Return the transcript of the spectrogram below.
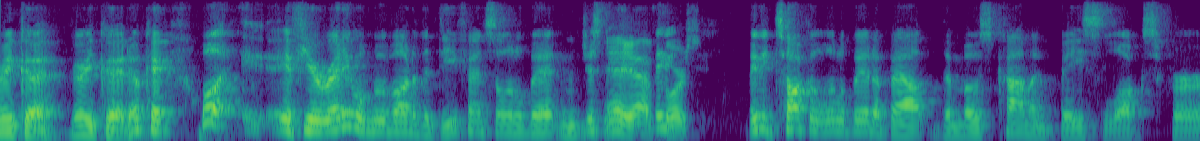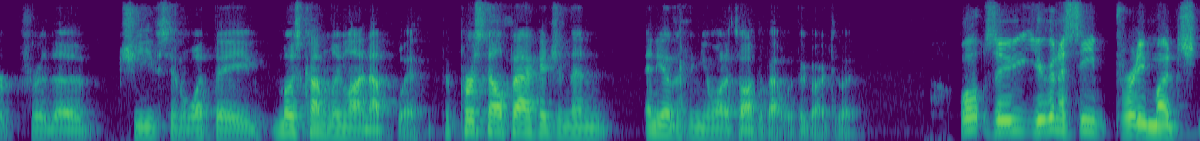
Very good, very good. Okay, well, if you're ready, we'll move on to the defense a little bit and just Yeah, yeah, of maybe, course. maybe talk a little bit about the most common base looks for for the Chiefs and what they most commonly line up with, the personnel package, and then any other thing you want to talk about with regard to it. Well, so you're going to see pretty much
